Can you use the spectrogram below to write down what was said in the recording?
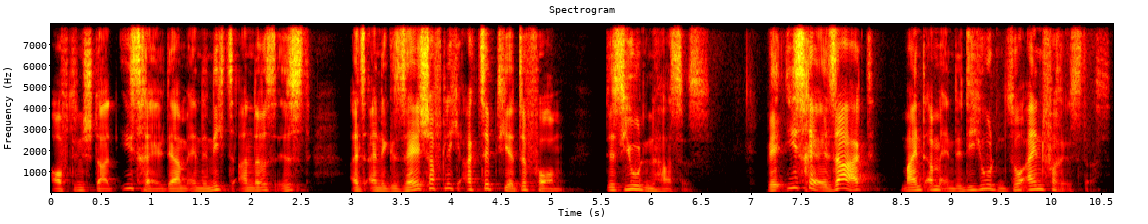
auf den Staat Israel, der am Ende nichts anderes ist als eine gesellschaftlich akzeptierte Form des Judenhasses. Wer Israel sagt, meint am Ende die Juden. So einfach ist das.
